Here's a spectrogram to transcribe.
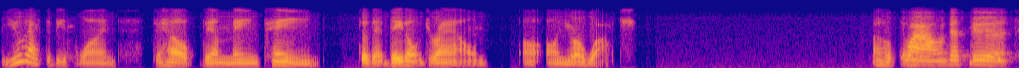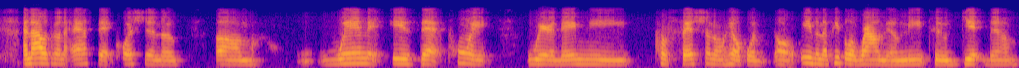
You have to be the one to help them maintain so that they don't drown uh, on your watch. I hope that Wow, that's good. and I was going to ask that question of um, when is that point where they need professional help or, or even the people around them need to get them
